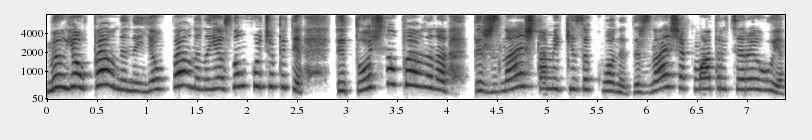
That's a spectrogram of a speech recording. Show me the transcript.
Ми, я впевнений, я впевнена, я знову хочу піти. Ти точно впевнена? Ти ж знаєш там які закони, ти ж знаєш, як матриця реагує.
